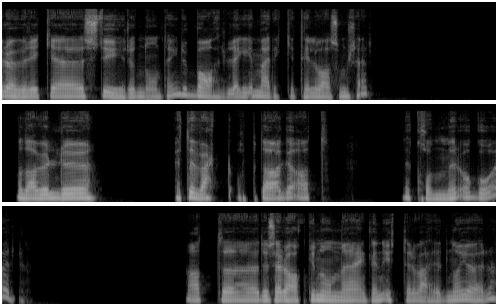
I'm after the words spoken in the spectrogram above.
Prøver ikke styre noen ting, du bare legger merke til hva som skjer. Og da vil du etter hvert oppdage at det kommer og går. At uh, du ser det har ikke noe med egentlig en ytre verden å gjøre.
